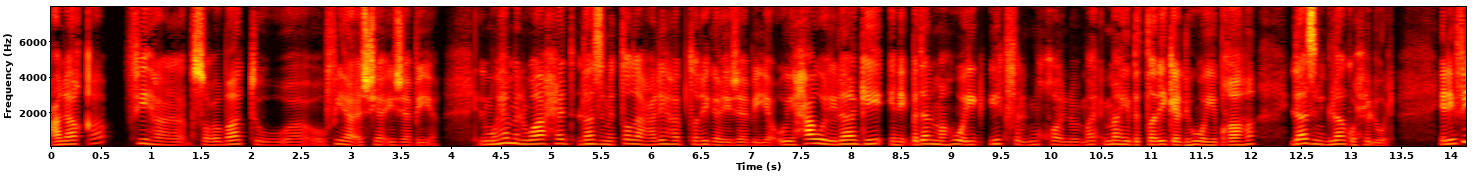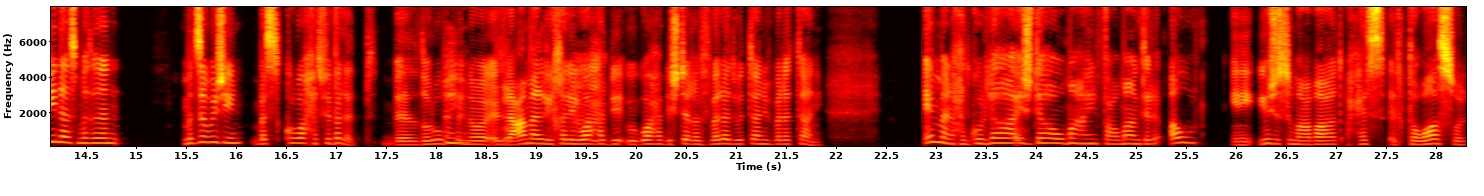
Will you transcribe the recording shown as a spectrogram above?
علاقة فيها صعوبات وفيها أشياء إيجابية المهم الواحد لازم يطلع عليها بطريقة إيجابية ويحاول يلاقي يعني بدل ما هو يقفل مخه إنه ما- ما هي بالطريقة اللي هو يبغاها لازم يلاقوا حلول يعني في ناس مثلا متزوجين بس كل واحد في بلد بظروف أيوة. إنه. العمل يخلي. الواحد بي واحد بيشتغل في بلد والتاني في بلد تاني إما انه حتقول لا إيش ده وما ينفع وما أقدر أو يعني يجلسوا مع بعض أحس التواصل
